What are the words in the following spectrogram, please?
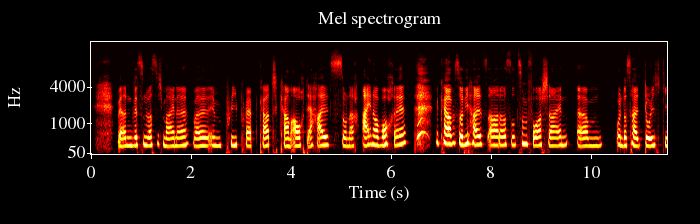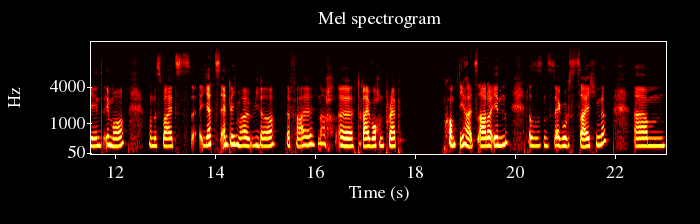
werden wissen, was ich meine, weil im Pre-Prep-Cut kam auch der Hals so nach einer Woche, kam so die Halsader so zum Vorschein. Ähm, und das halt durchgehend immer. Und es war jetzt, jetzt endlich mal wieder der Fall. Nach äh, drei Wochen Prep kommt die Halsader in. Das ist ein sehr gutes Zeichen. Ähm,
